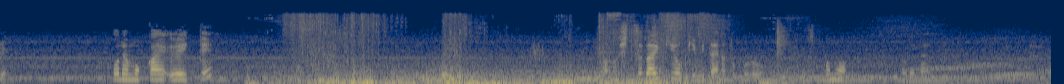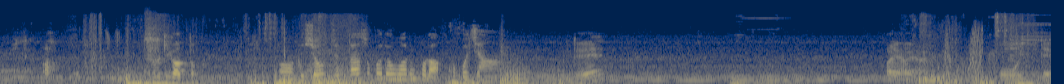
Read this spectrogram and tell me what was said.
え？これもう一回上行って。あの、室外機置きみたいなところ。そこには乗れないあ続きがあったわの。あでしょ？絶対あそこで終わる。ほら、ここじゃん。で？はいはいはい。こういって。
